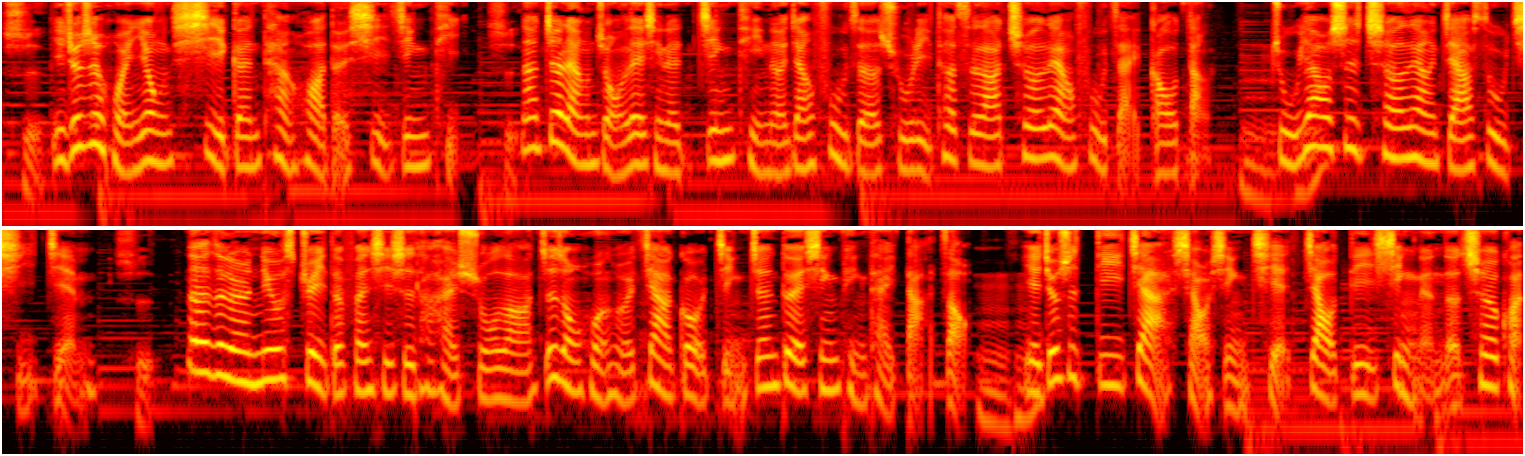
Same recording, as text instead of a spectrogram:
是，也就是混用细跟碳化的细晶体。是，那这两种类型的晶体呢，将负责处理特斯拉车辆负载高档，嗯，主要是车辆加速期间。是。那这个 New Street 的分析师他还说啦，这种混合架构仅针对新平台打造，嗯，也就是低价、小型且较低性能的车款。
